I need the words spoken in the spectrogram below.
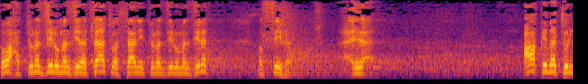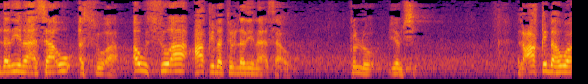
فواحد تنزل منزلة ذات والثاني تنزل منزلة الصفة. عاقبة الذين أساءوا السوء أو السوء عاقبة الذين أساءوا. كله يمشي. العاقبة هو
